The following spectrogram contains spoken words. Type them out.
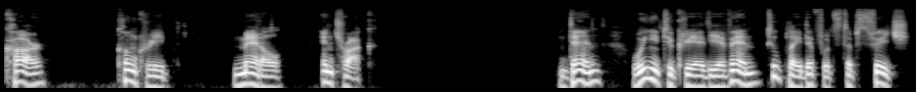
Car, concrete, metal, and truck. Then, we need to create the event to play the footsteps switch.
